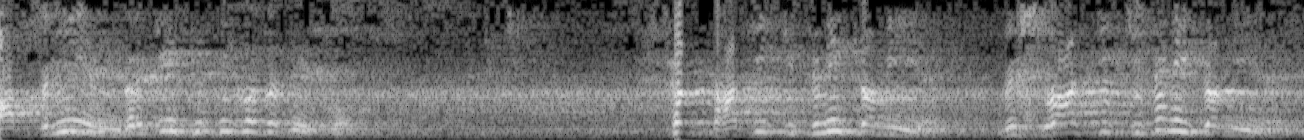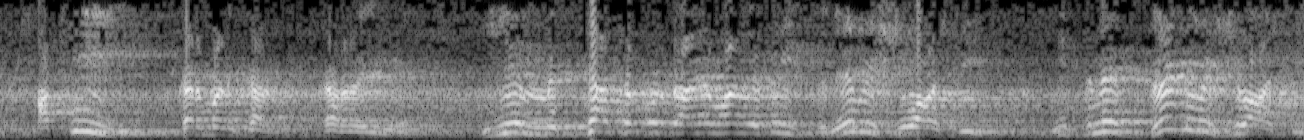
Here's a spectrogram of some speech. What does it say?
अपनी अंदर की स्थिति को तो देखो। श्रद्धा की कितनी कमी है विश्वास की कितनी कमी है अति कर्मण कर, कर रही है। ये मिथ्या संप्रदाय वाले तो इतने विश्वासी, इतने दृढ़ विश्वासी,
